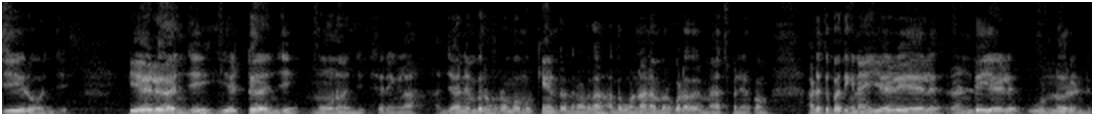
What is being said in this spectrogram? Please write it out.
ஜீரோ அஞ்சு. ஏழு அஞ்சு எட்டு அஞ்சு மூணு அஞ்சு. சரிங்களா? அஞ்சாம் நம்பரும் ரொம்ப முக்கியன்றதுனால தான் அந்த ஒன்றாம் நம்பர் கூட அதை மேட்ச் பண்ணியிருக்கோம். அடுத்து பார்த்தீங்கன்னா ஏழு ஏழு ரெண்டு ஏழு ஒன்று ரெண்டு.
